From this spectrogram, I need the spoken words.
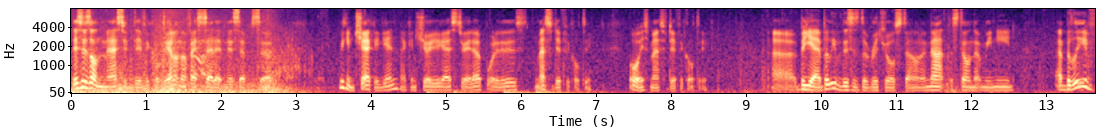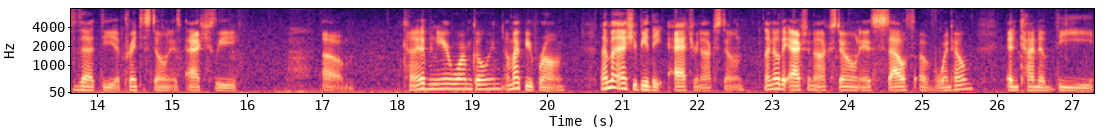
This is on master difficulty. I don't know if I said it in this episode. We can check again. I can show you guys straight up what it is. Master difficulty. Always master difficulty. Uh, but yeah, I believe this is the ritual stone and not the stone that we need. I believe that the apprentice stone is actually um, kind of near where I'm going. I might be wrong. That might actually be the Atronach stone. I know the Atronach Stone is south of Windhelm, and kind of the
